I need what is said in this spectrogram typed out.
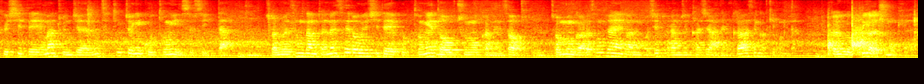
그 시대에만 존재하는 특징적인 고통이 있을 수 있다. 젊은 상담자는 새로운 시대의 고통에 더욱 주목하면서 전문가로 성장해가는 것이 바람직하지 않을까 생각해 본다. 그러니까 이거 우리가 주목해야 돼.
